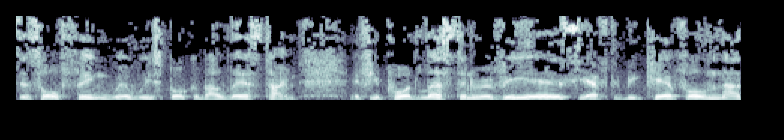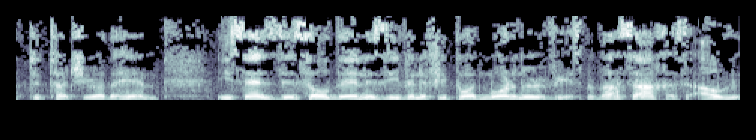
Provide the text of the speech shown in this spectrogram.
This whole thing where we spoke about last time. If you poured less than revius, you have to be careful not to touch your other hand. He says this whole din is even if you poured more than revius. B'vasachas al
